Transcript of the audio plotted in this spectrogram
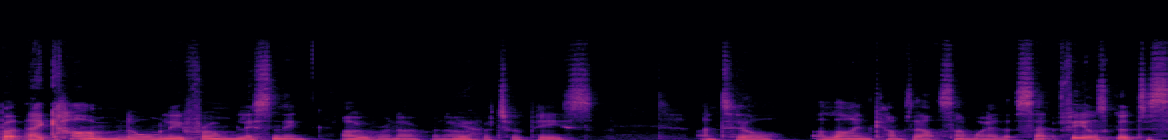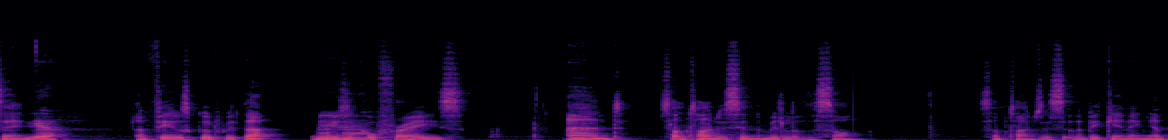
but they come normally from listening over and over and Yeah. over to a piece until a line comes out somewhere that feels good to sing Yeah. and feels good with that musical phrase. And sometimes it's in the middle of the song, sometimes it's at the beginning. And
